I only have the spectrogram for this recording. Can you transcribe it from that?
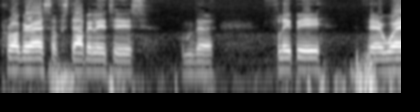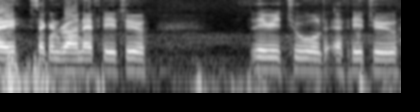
progress of stabilities from the flippy fairway second run FD2, three tooled FD2,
